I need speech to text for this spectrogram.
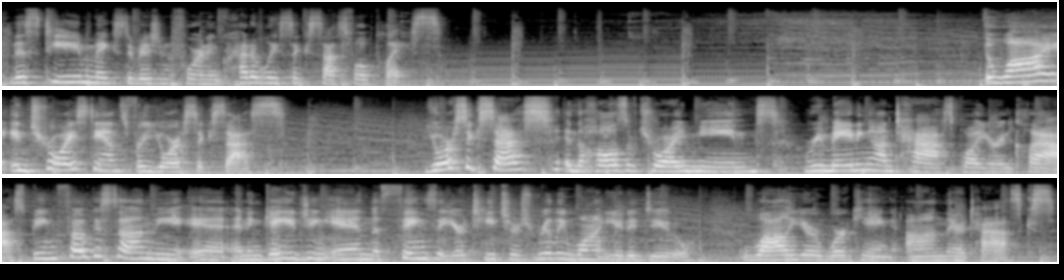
This team makes Division 4 an incredibly successful place. The Y in Troy stands for your success. Your success in the halls of Troy means remaining on task while you're in class, being focused on the eh, and engaging in the things that your teachers really want you to do while you're working on their tasks.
